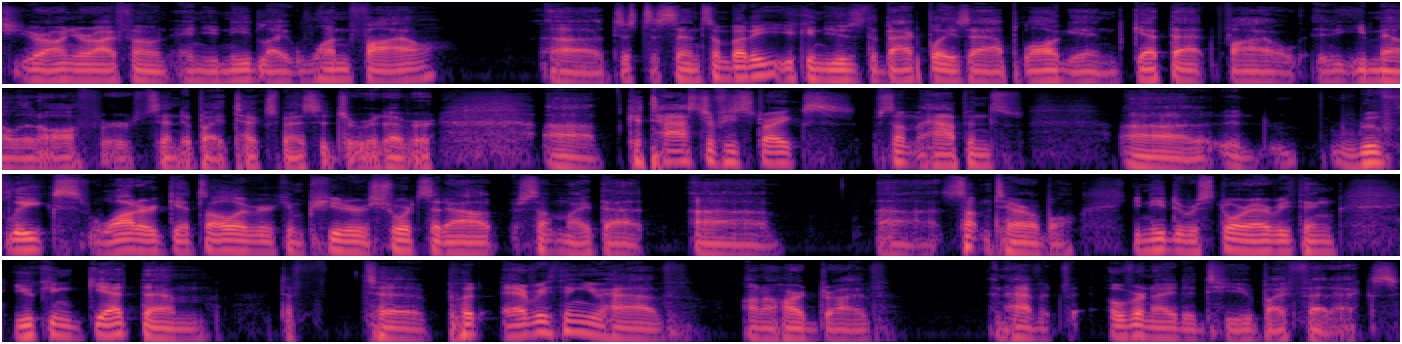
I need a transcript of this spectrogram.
you're on your iPhone and you need like one file uh, just to send somebody, you can use the Backblaze app, log in, get that file, email it off, or send it by text message or whatever. Uh, catastrophe strikes, if something happens, uh, roof leaks, water gets all over your computer, shorts it out, or something like that. Uh, uh, something terrible. You need to restore everything. You can get them to to put everything you have on a hard drive and have it overnighted to you by FedEx.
